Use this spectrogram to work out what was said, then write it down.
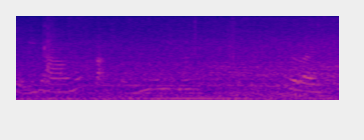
cũng ra nước tặng cũng như này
